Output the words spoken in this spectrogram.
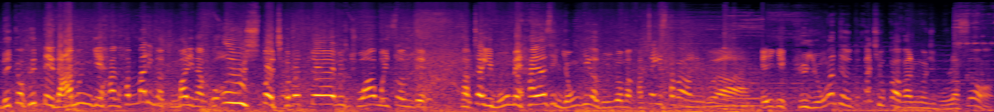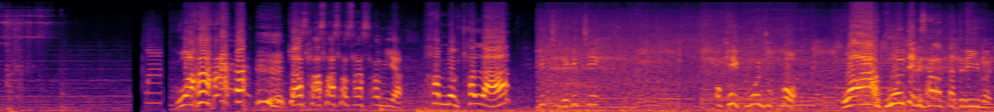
내거 그때 남은 게 한 한 마리인가 두 마리 남고 어우 씨발 잡았다 좋아하고 있었는데 갑자기 몸에 하얀색 연기가 돌더만 갑자기 살아나는 거야. 이게 그 용한테도 똑같이 효과가 가는 건지 몰랐어. 와, 나 4443이야. 한 명 탈락. 되겠지, 되겠지. 오케이, 구원 좋고. 와, 구원 때문에 살았다, 드림은.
